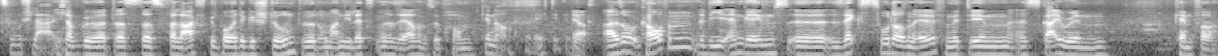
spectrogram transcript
zuschlagen. Ich habe gehört, dass das Verlagsgebäude gestürmt wird, um an die letzten Reserven zu kommen. genau, richtig. Ja, also kaufen die M-Games äh, 6 2011 mit dem äh, Skyrim Kämpfer.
